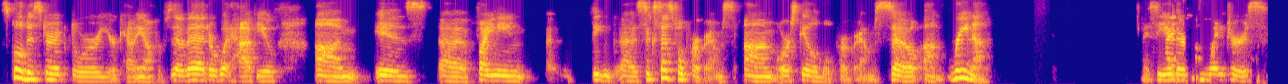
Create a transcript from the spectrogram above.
school district or your county office of ed or what have you um, is uh, finding the, uh, successful programs um, or scalable programs. So, um, I see you there from Winters.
